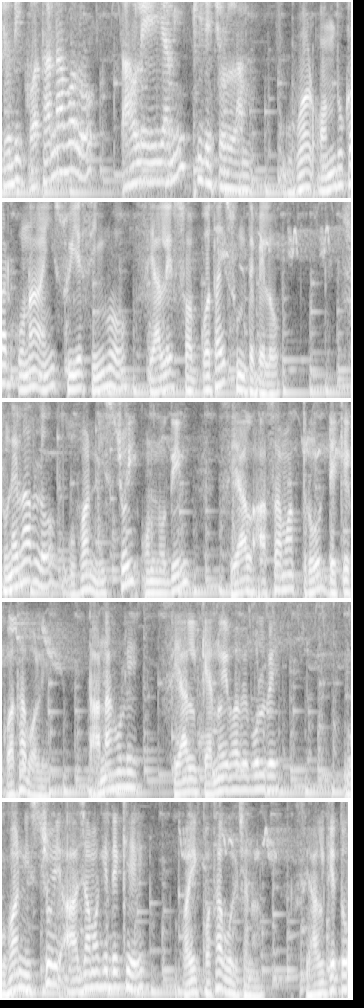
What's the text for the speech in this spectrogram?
যদি কথা না বলো তাহলে এই আমি ফিরে চললাম। গুহার অন্ধকার কোণায় শুয়ে সিংহ শিয়ালের সব কথাই শুনতে পেল। শুনে ভাবলো গুহার নিশ্চয়ই অন্যদিন শিয়াল আসা মাত্র ডেকে কথা বলে। তা না হলে শিয়াল কেন এভাবে বলবে? গুহা নিশ্চয়ই আজ আমাকে দেখে ভয়ে কথা বলছে না। শিয়ালকে তো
